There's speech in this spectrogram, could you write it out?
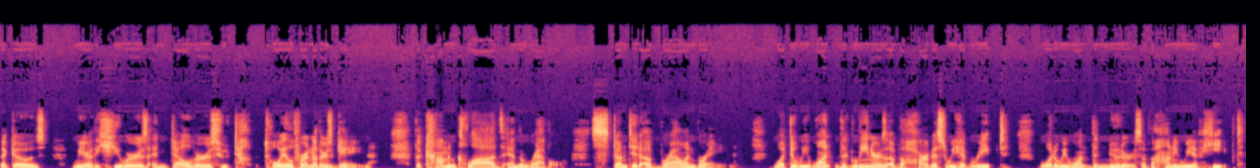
that goes, We are the hewers and delvers who t- toil for another's gain the common clods and the rabble, stunted of brow and brain. What do we want, the gleaners of the harvest we have reaped? What do we want, the neuters of the honey we have heaped?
